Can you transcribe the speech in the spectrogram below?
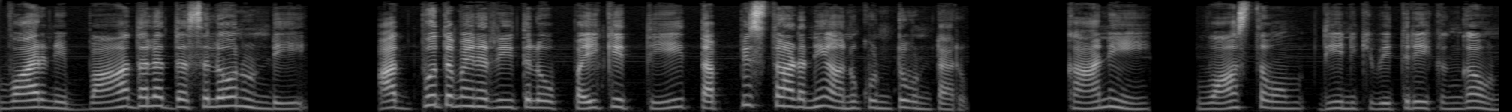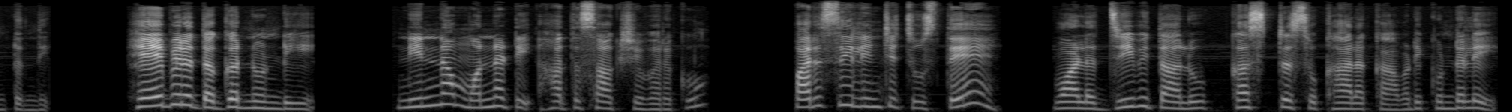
వారిని బాధల దశలో నుండి అద్భుతమైన రీతిలో పైకెత్తి తప్పిస్తాడని అనుకుంటూ ఉంటారు. కాని వాస్తవం దీనికి వ్యతిరేకంగా ఉంటుంది. హేబెల దగ్గర్నుండి నిన్న మొన్నటి హతసాక్షి వరకు పరిశీలించి చూస్తే వాళ్ళ జీవితాలు కష్టసుఖాల కావడికుండలే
